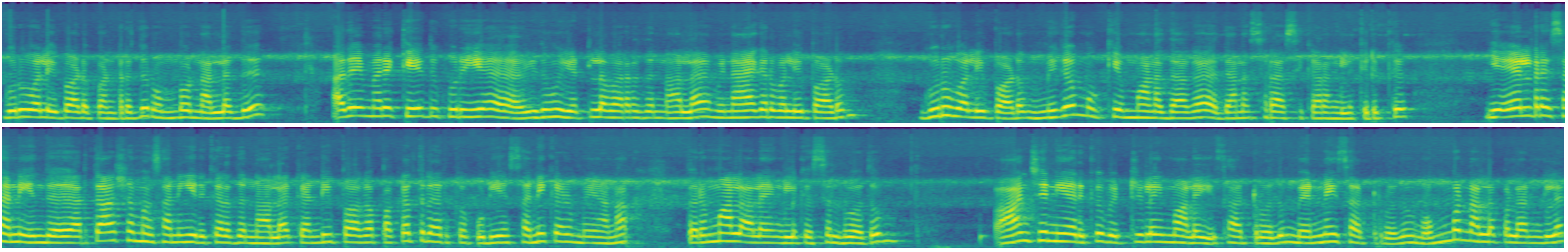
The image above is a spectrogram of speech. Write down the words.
குரு வழிபாடு பண்ணுறது ரொம்ப நல்லது. அதே மாதிரி கேதுக்குரிய இதுவும் எட்டில் வர்றதுனால விநாயகர் வழிபாடும் குரு வழிபாடும் மிக முக்கியமானதாக தனுசு ராசிக்காரங்களுக்கு இருக்குது ஏழரை சனி இந்த அர்த்தாசிரம சனி இருக்கிறதுனால கண்டிப்பாக பக்கத்தில் இருக்கக்கூடிய சனிக்கிழமையான பெருமாள் ஆலயங்களுக்கு செல்வதும் ஆஞ்சநேயருக்கு வெற்றிலை மாலை சாற்றுவதும் வெண்ணெய் சாற்றுவதும் ரொம்ப நல்ல பலன்களை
